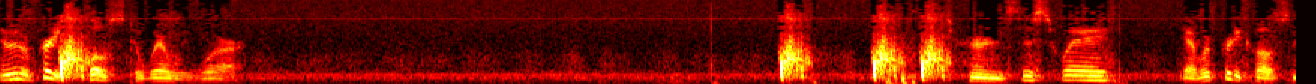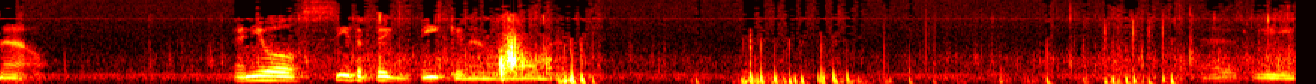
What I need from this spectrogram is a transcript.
And we were pretty close to where we were. turns this way. Yeah, we're pretty close now. And you'll see the big beacon in a moment. As we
